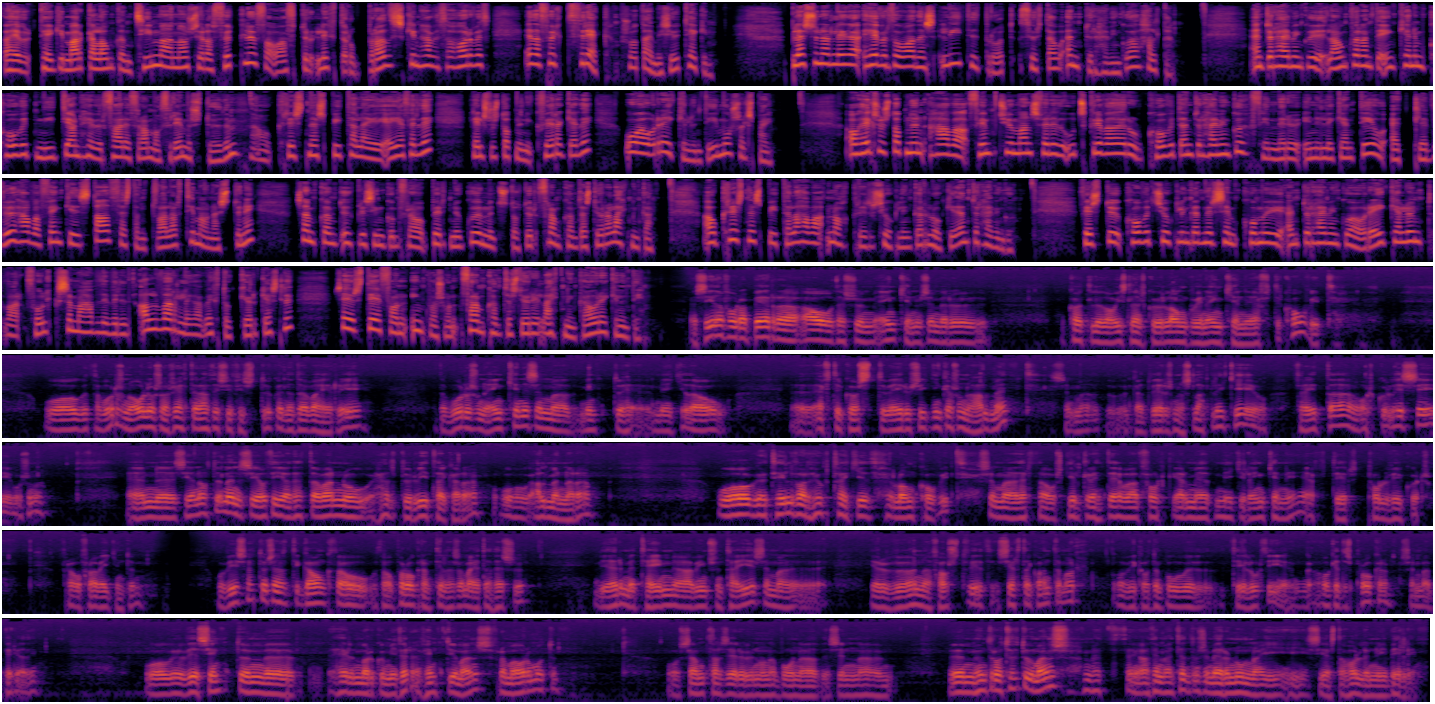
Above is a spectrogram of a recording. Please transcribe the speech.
Það hefur tekið marga langan tíma að ná sér að fullu, fá aftur lyktar og bræðskinn hafið það horfið eða fullt þrek, svo dæmi séu tekinn. Blessunarlega hefur þó aðeins lítið brot þurft á endurhæfingu að halda. Endurhæfing við langvarandi einkennum COVID-19 hefur farið fram á þremur stöðum á Kristnesspítalagi í Eyjaferði, helsustofnun í Hveragerði og á Reykjalundi í Mósalsbæ. Á heilsustofnun hafa 50 manns verið útskrifaðir úr COVID-endurhæfingu, 5 eru innilegjandi og 11 hafa fengið staðfestan dvalartíma á næstunni samkvæmt upplýsingum frá Byrnu Guðmundsdóttur framkvæmdastjóra lækninga. Á Kristnesspítala hafa nokkrir sjúklingar lokið endurhæfingu. Fyrstu COVID-sjúklingarnir sem komu í endurhæfingu á Reykjalund var fólk sem hafði verið alvarlega veikt á gjörgæslu, segir Stefán Ingvarsson framkvæmdastjóri lækninga á Reykjalundi. En síðan fór að bera á þessum enginnum sem eru kölluð á íslensku langvinn enginni eftir COVID. Og það voru svona óljósa hrettir af þessi fyrstu, hvernig þetta væri. Þetta voru svona enginni sem myndu mikið á eftirkost veirusíkingar svona almennt sem gæti verið svona slappleiki og þreita, orkuleysi og svona. En uh, síðan áttu menn sig á því að þetta var nú heldur vítækara og almennara og til var hugtækið long covid sem að er þá skilgreint ef að fólk er með mikil enginni eftir 12 vikur frá, frá veikindum. Og við settum sem sagt í gang þá, þá program til þess að mæta þessu. Við erum með teimi af ímsum tægi sem að eru vön að fást við sérstæk vandamál og við gáttum búið til úr því ágættisprogram sem að byrjaði. Og við syndum uh, heilmörgum í fyrra, 50 manns fram áramótum og samtals erum við núna búin að sinna um, um 120 manns með þeim, þeim aðtendum sem eru núna í, í síðasta hollinu í byli.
